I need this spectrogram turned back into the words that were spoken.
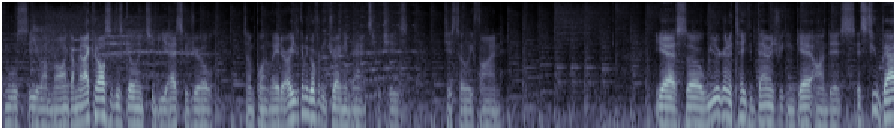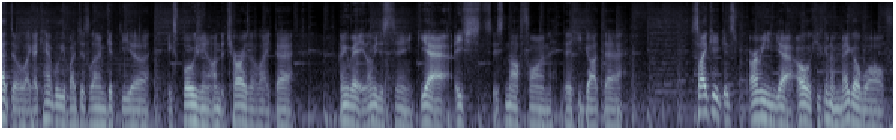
And we'll see if I'm wrong. I mean, I could also just go into the Excadrill at some point later. Or he's going to go for the Dragon Dance, which is just totally fine. Yeah, so we are going to take the damage we can get on this. It's too bad though, like I can't believe I just let him get the uh, explosion on the Charizard like that. Anyway, let me just think. Yeah, it's, it's not fun that he got that. Psychic is, I mean, yeah, oh, he's going to Mega Evolve.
